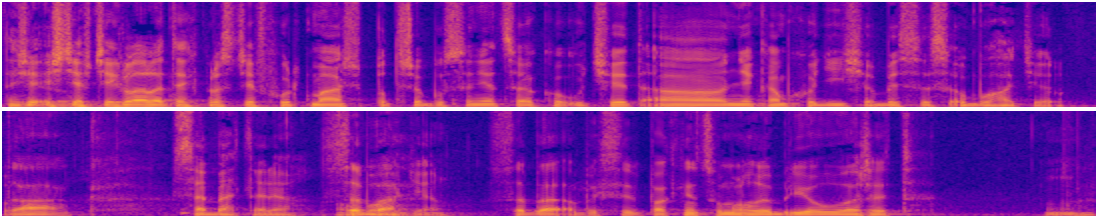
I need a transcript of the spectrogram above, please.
Takže ještě v těchto letech prostě furt máš potřebu se něco jako učit a někam chodíš, aby se obohatil. Tak. Sebe teda Sebe. Obohatil. Sebe, abych si pak něco mohl dobrýho uvařit. Hmm.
